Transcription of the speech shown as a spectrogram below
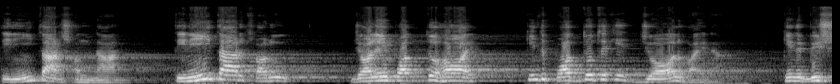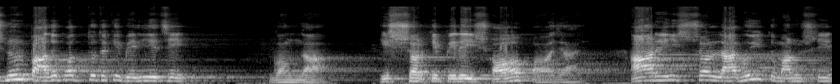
তিনিই তার সন্ধান, তিনিই তার স্বরূপ। জলে পদ্ম হয়, কিন্তু পদ্ম থেকে জল হয় না। কিন্তু বিষ্ণুর পাদপদ্ম থেকে বেরিয়েছে গঙ্গা। ঈশ্বরকে পেলেই সব পাওয়া যায়। আর এই ঈশ্বর লাভই তো মানুষের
